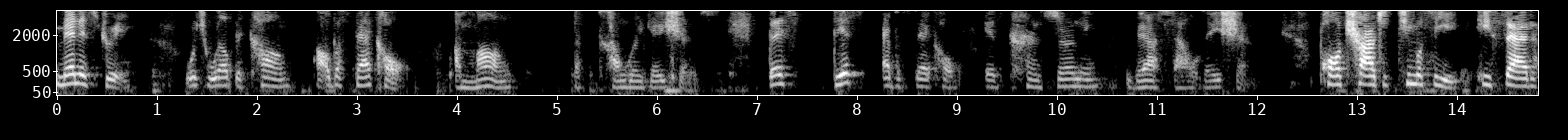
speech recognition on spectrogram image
ministry, which will become an obstacle among the congregations. This this obstacle is concerning their salvation. Paul charged Timothy, he said,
